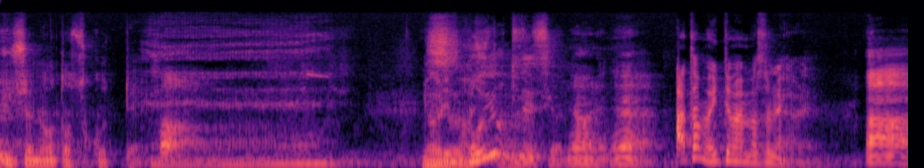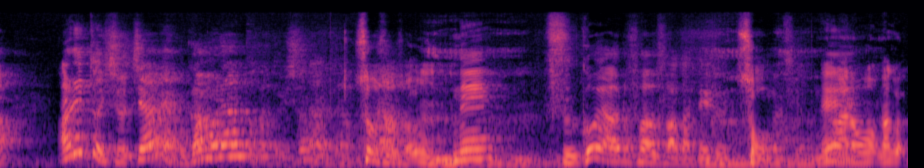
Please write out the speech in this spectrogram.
え。一緒に音作って。やはりましごい音ですよねあれね。た頭いってまいりますねあれ。あああれと一緒ちゃう？やんガムランとかと一緒なんだろそうそうそううん。ね。すごいアルファーファが出るってそう言いますよね。あのなんかう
